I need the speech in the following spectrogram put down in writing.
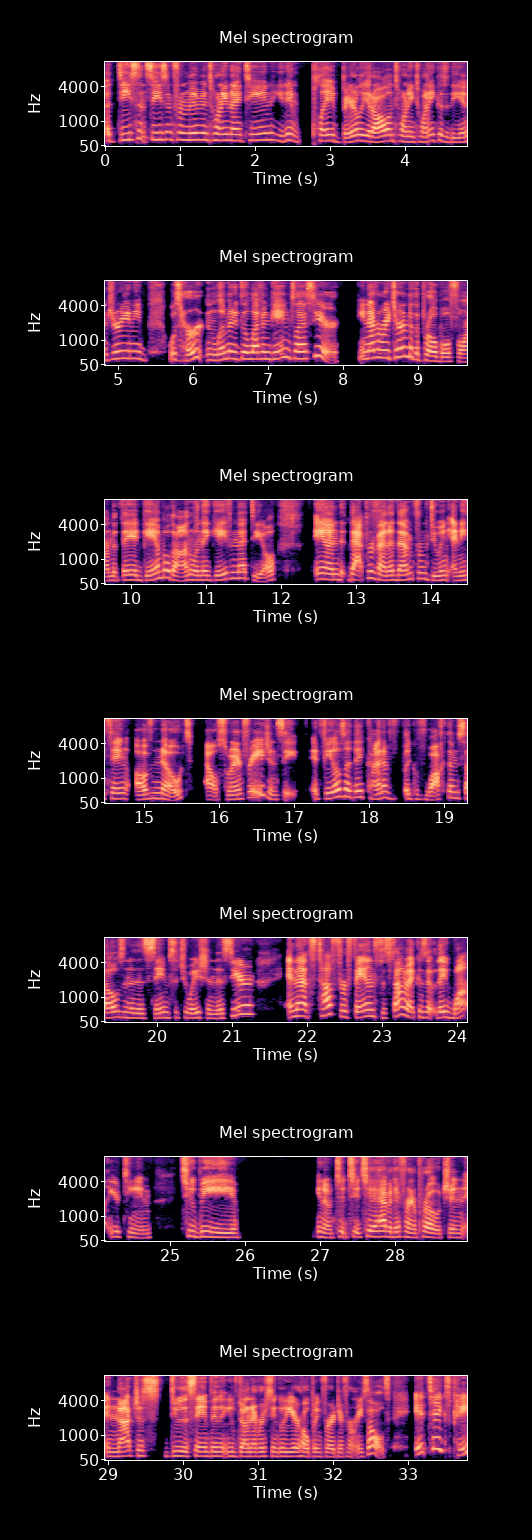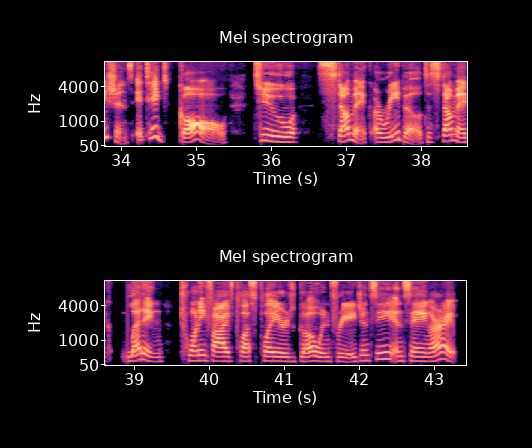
a decent season from him in 2019. He didn't play barely at all in 2020 because of the injury, and he was hurt and limited to 11 games last year. He never returned to the Pro Bowl form that they had gambled on when they gave him that deal. And that prevented them from doing anything of note elsewhere in free agency. It feels like they kind of like walked themselves into the same situation this year. And that's tough for fans to stomach because they want your team to be you know to, to to have a different approach and and not just do the same thing that you've done every single year hoping for a different result it takes patience it takes gall to stomach a rebuild to stomach letting 25 plus players go in free agency and saying all right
